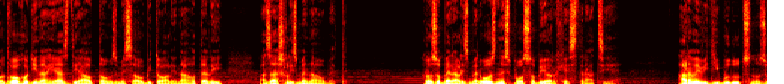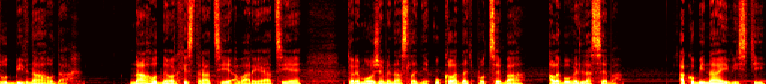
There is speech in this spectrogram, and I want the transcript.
Po dvoch hodinách jazdy autom sme sa ubytovali na hoteli a zašli sme na obed. Rozoberali sme rôzne spôsoby orchestrácie. Arve vidí budúcnosť hudby v náhodách. Náhodné orchestrácie a variácie, ktoré môžeme následne ukladať pod seba alebo vedľa seba akoby naivisti,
